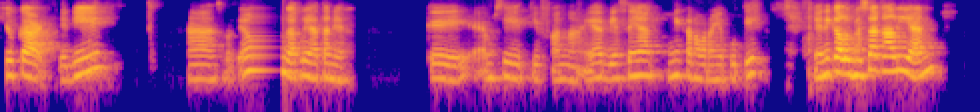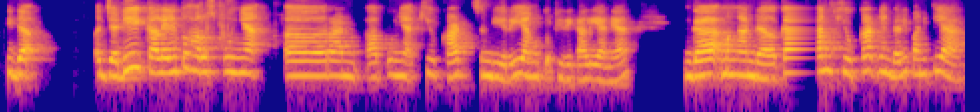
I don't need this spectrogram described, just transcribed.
Cue card. Jadi, nah sepertinya nggak kelihatan ya. Oke, MC Tivana ya. Biasanya ini karena warnanya putih. Ya ini kalau bisa kalian tidak jadi kalian itu harus punya uh, run, uh, punya cue card sendiri yang untuk diri kalian ya. Nggak mengandalkan cue card yang dari panitia.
